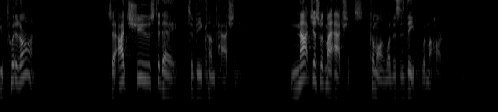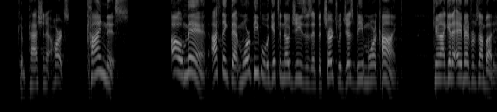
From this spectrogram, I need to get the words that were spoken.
you put it on. Say, I choose today to be compassionate, not just with my actions. Come on, well, this is deep with my heart. Compassionate hearts, kindness, oh man, I think that more people would get to know Jesus if the church would just be more kind. Can I get an amen from somebody?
